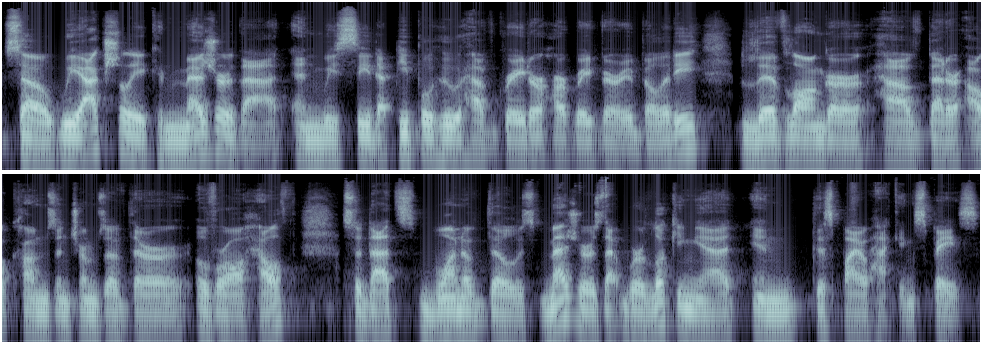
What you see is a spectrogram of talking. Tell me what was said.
So we actually can measure that and we see that people who have greater heart rate variability live longer, have better outcomes in terms of their overall health. So that's one of those measures that we're looking at in this biohacking space.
